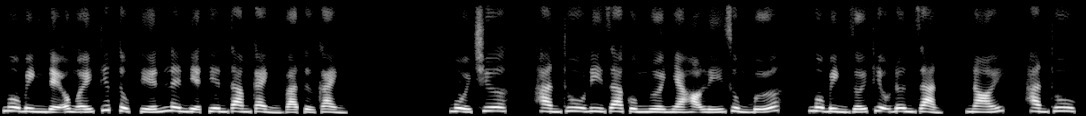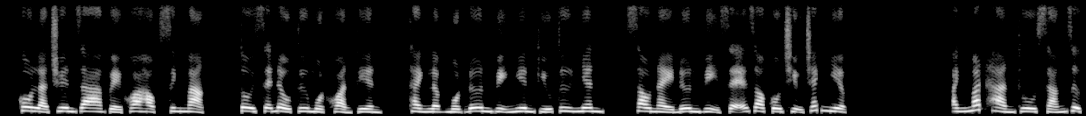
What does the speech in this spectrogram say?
Ngô Bình để ông ấy tiếp tục tiến lên địa tiên tam cảnh và tử cảnh. Buổi trưa, Hàn Thu đi ra cùng người nhà họ Lý dùng bữa, Ngô Bình giới thiệu đơn giản, nói, Hàn Thu, cô là chuyên gia về khoa học sinh mạng, tôi sẽ đầu tư một khoản tiền, thành lập một đơn vị nghiên cứu tư nhân, sau này đơn vị sẽ do cô chịu trách nhiệm. Ánh mắt Hàn Thu sáng rực,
